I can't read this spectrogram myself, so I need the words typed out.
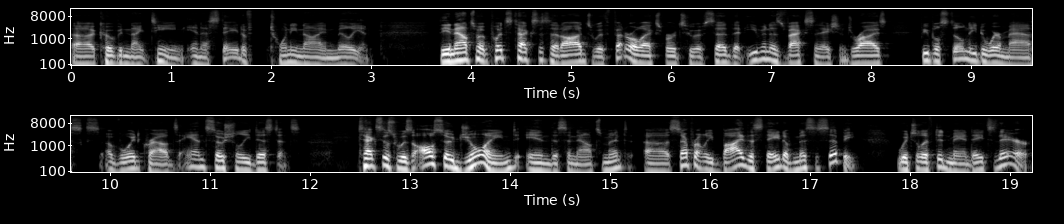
uh, COVID 19 in a state of 29 million. The announcement puts Texas at odds with federal experts who have said that even as vaccinations rise, people still need to wear masks, avoid crowds, and socially distance. Texas was also joined in this announcement uh, separately by the state of Mississippi, which lifted mandates there.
